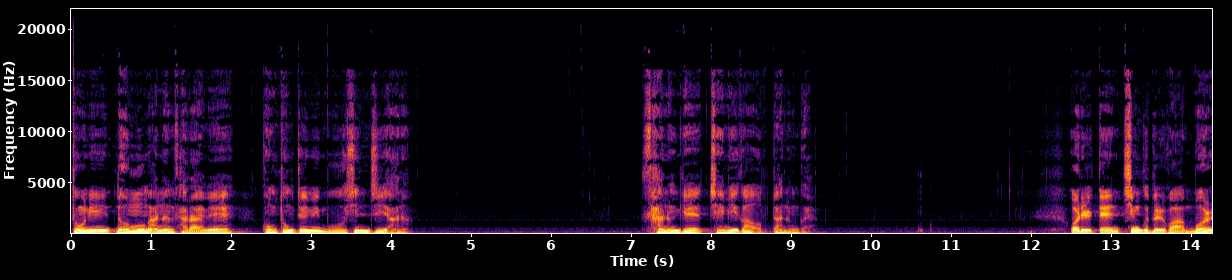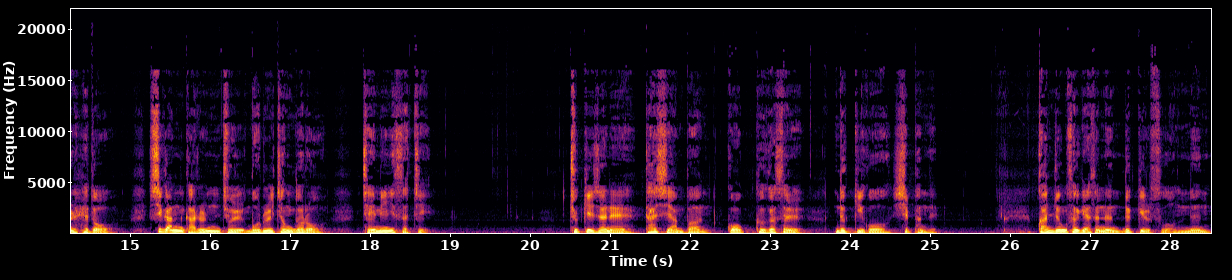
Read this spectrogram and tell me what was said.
돈이 너무 많은 사람의 공통점이 무엇인지 아나. 사는 게 재미가 없다는 거야. 어릴 땐 친구들과 뭘 해도 시간 가는 줄 모를 정도로 재미있었지. 죽기 전에 다시 한번 꼭 그것을 느끼고 싶었네. 관중석에서는 느낄 수 없는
